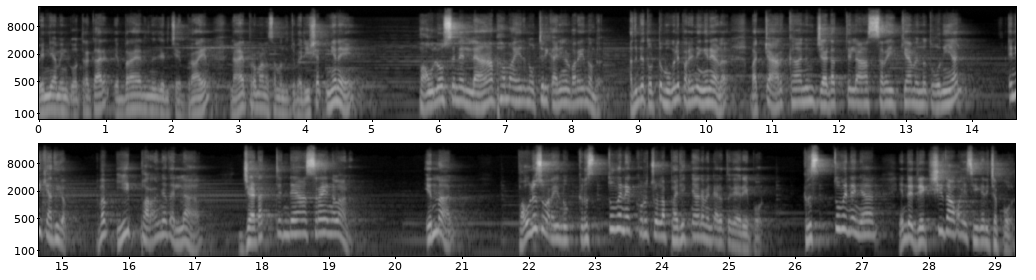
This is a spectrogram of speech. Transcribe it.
ബെന്യാമിൻ ഗോത്രക്കാരൻ എബ്രായൻ നിന്ന് ജനിച്ച എബ്രായൻ ന്യായപ്രമാണം സംബന്ധിച്ച് പരീക്ഷൻ. ഇങ്ങനെ പൗലോസിന് ലാഭമായിരുന്ന ഒത്തിരി കാര്യങ്ങൾ പറയുന്നുണ്ട്. അതിന്റെ തൊട്ട് മുകളിൽ പറയുന്നത് ഇങ്ങനെയാണ് മറ്റാർക്കാനും ജഡത്തിൽ ആശ്രയിക്കാമെന്ന് തോന്നിയാൽ എനിക്കധികം. അപ്പം ഈ പറഞ്ഞതെല്ലാം ജഡത്തിന്റെ ആശ്രയങ്ങളാണ്. എന്നാൽ പൗലസ് പറയുന്നു ക്രിസ്തുവിനെക്കുറിച്ചുള്ള പരിജ്ഞാനം എന്റെ അകത്ത് കയറിയപ്പോൾ ക്രിസ്തുവിനെ ഞാൻ എന്റെ രക്ഷിതാവായി സ്വീകരിച്ചപ്പോൾ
